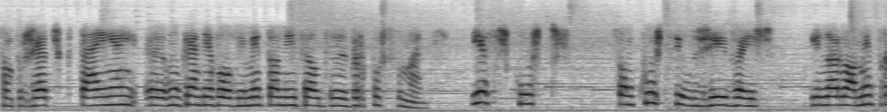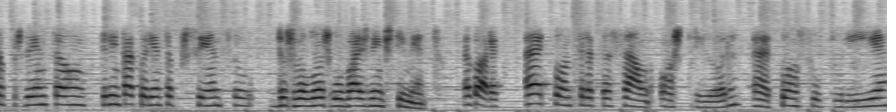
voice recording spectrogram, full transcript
São projetos que têm uh, um grande envolvimento ao nível de, de recursos humanos. Esses custos são custos elegíveis e normalmente representam 30 a 40% dos valores globais de investimento. Agora, a contratação ao exterior, a consultoria,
